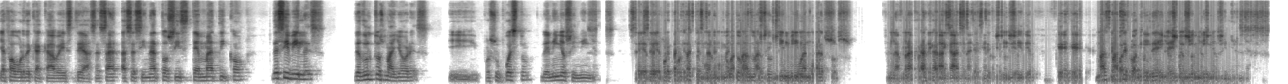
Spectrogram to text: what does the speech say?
y a favor de que acabe este asesinato sistemático de civiles, de adultos mayores y, por supuesto, de niños y niñas. Se reporta que hasta el momento más de 1.000 muertos en la franja de Gaza en este genocidio, que más de 4.000 de ellos son niños y niñas.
